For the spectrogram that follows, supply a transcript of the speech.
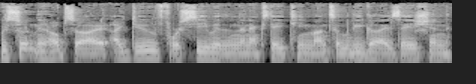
We certainly hope so. I, I do foresee within the next 18 months a legalization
